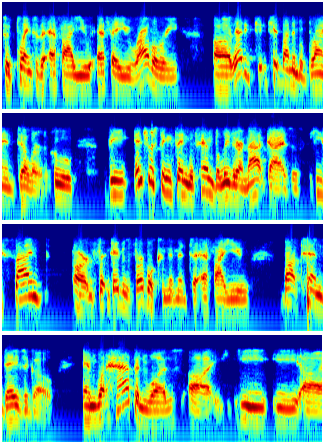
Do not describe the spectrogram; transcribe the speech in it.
to play into the FIU FAU rivalry, uh, they had a kid by the name of Brian Dillard, who the interesting thing with him, believe it or not, guys, is he signed or gave his verbal commitment to FIU about 10 days ago. And what happened was uh, he he uh,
